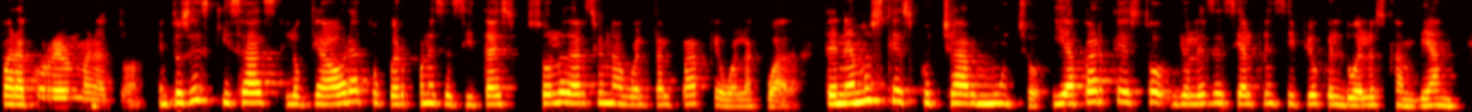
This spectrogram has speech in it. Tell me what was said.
para correr un maratón. Entonces, quizás lo que ahora tu cuerpo necesita es solo darse una vuelta al parque o a la cuadra. Tenemos que escuchar mucho. Y aparte esto, yo les decía al principio que el duelo es cambiante.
